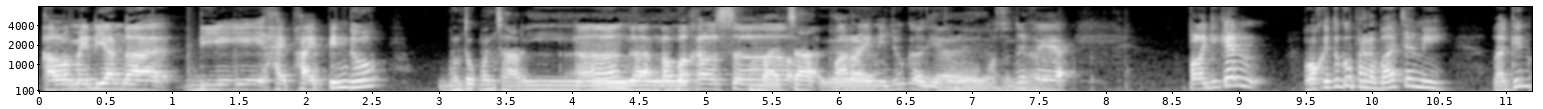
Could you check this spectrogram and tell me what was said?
kalau media nggak di hype-hypein tuh untuk mencari eh, nggak nggak bakal se membaca gitu. parah ini juga gitu Iya, loh. iya, Maksudnya kayak apalagi kan waktu itu gue pernah baca nih. Lagian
